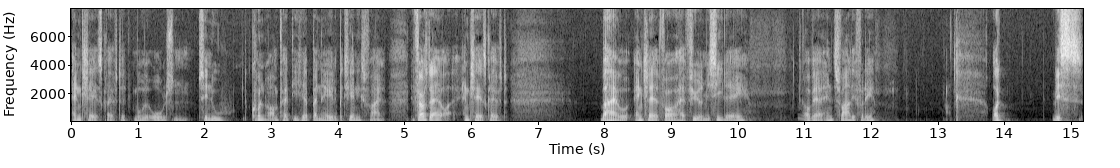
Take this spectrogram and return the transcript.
anklageskriftet mod Olsen til nu kun at omfatte de her banale betjeningsfejl. Det første anklageskrift var han jo anklaget for at have fyret missilet af og være ansvarlig for det. Og hvis,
